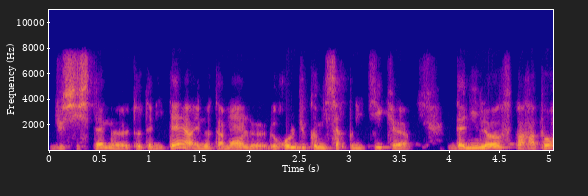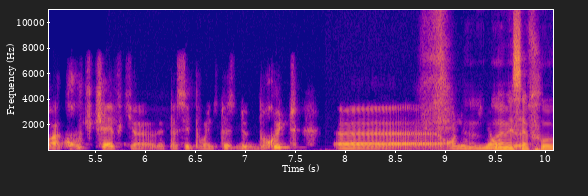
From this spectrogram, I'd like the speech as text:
du système euh, totalitaire et notamment le, rôle du commissaire politique Danilov par rapport à Khrouchtchev qui avait passé pour une espèce de brute euh, en oubliant. Ouais, mais ça faut,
